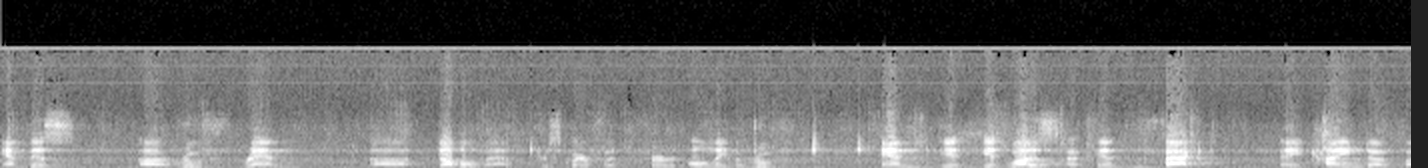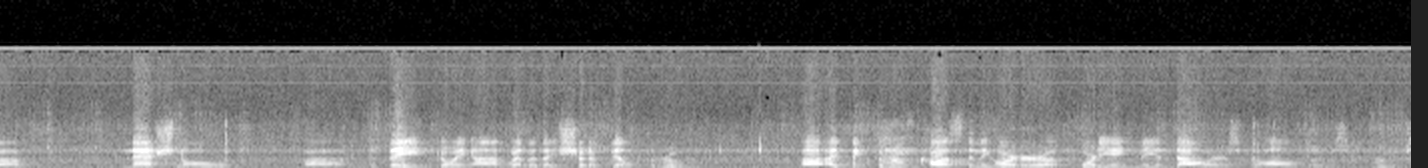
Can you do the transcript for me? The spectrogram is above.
And this uh, roof ran uh, double that per square foot for only the roof. And it, it was, uh, in fact, a kind of um, national uh, debate going on whether they should have built the roof. Uh, I think the roof cost in the order of $48 million for all those roofs.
